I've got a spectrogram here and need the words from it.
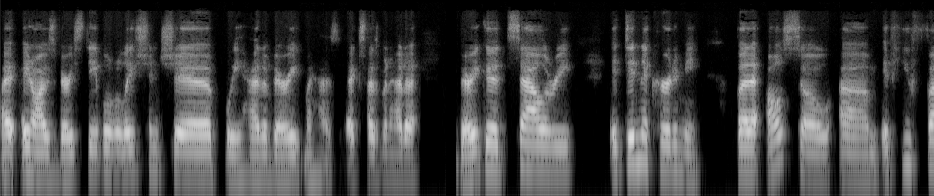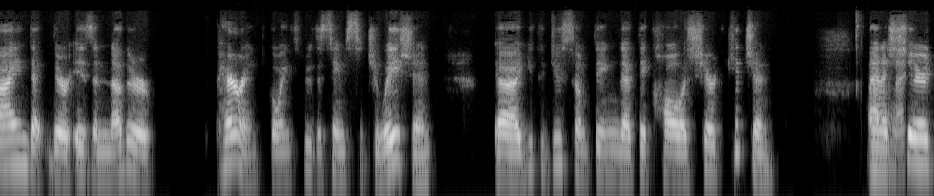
I, you know, I was a very stable relationship. We had a very, my ex-husband had a very good salary. It didn't occur to me. But also, um, if you find that there is another parent going through the same situation, uh, you could do something that they call a shared kitchen. And oh, a nice. shared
